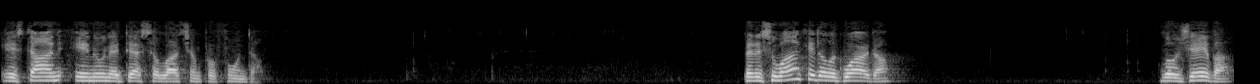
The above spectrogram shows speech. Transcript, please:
están en una desolación profunda. Pero su ángel de la guarda lo lleva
